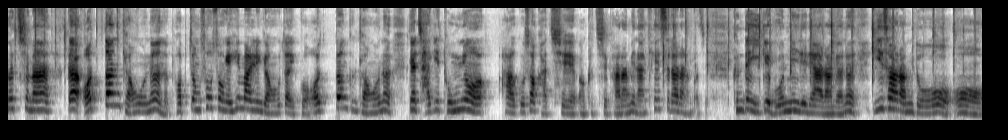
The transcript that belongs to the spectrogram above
그렇지만 그러니까 어떤 경우는 법정 소송에 휘말린 경우도 있고 어떤 그 경우는 그냥 자기 동료 하고서 같이 어 그치 바람이 난 케이스라라는 거지. 근데 이게 뭔 일이냐라면은 이 사람도 어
